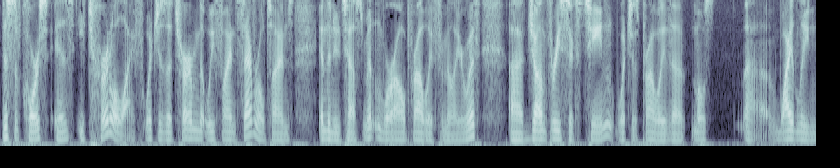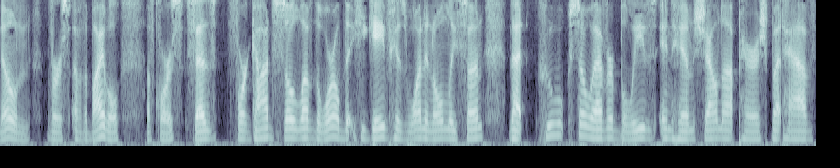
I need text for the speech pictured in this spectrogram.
This, of course, is eternal life, which is a term that we find several times in the New Testament, and we're all probably familiar with. Uh, John three sixteen, which is probably the most uh, widely known verse of the Bible, of course, says, For God so loved the world that he gave his one and only Son, that whosoever believes in him shall not perish, but have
